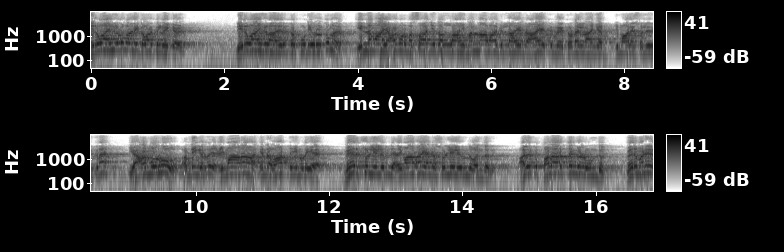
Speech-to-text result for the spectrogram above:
நிர்வாகிகளும் அதனை கவனத்தில் வைக்க வேண்டும். நிர்வாகிகளா இருக்கக்கூடியவருக்கும் இன்னமா யாமுர் மசாஜித் அல்லாஹி மன்னாமன என்ற ஆயத்தினுடைய தொடரில் நான் இங்கே ஜுமாலே சொல்லியிருக்கிறேன். யாமுரு அப்படிங்கிறது இமாரா என்ற வார்த்தையினுடைய வேர் சொல்லிலிருந்து இமாரா என்ற சொல்லிலிருந்து வந்தது. அதற்கு பல அர்த்தங்கள் உண்டு. வெறுமனே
